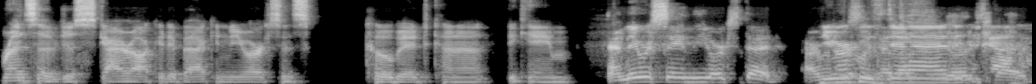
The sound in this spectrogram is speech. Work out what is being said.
rents have just skyrocketed back in New York since COVID kind of became. And they were saying New York's dead. New York was dead. New yeah.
